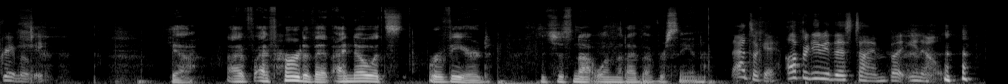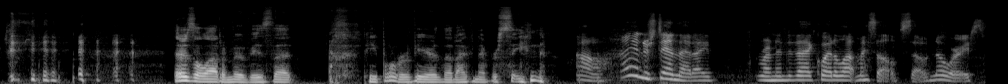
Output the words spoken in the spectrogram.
great movie. Yeah, I've I've heard of it. I know it's revered. It's just not one that I've ever seen. That's okay. I'll forgive you this time, but you know, There's a lot of movies that people revere that I've never seen. Oh, I understand that. I run into that quite a lot myself, so no worries.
